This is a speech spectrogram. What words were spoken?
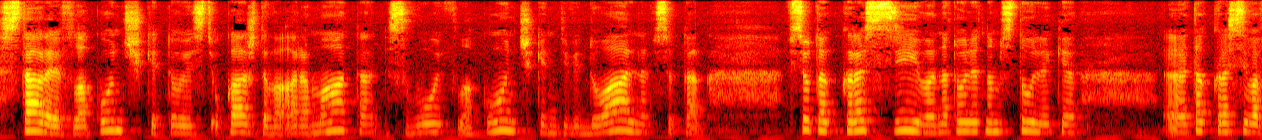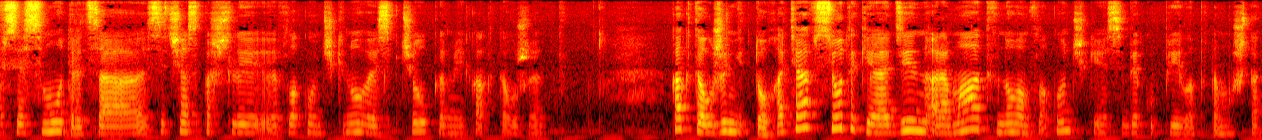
старые флакончики, то есть у каждого аромата свой флакончик, индивидуально, все так все так красиво на туалетном столике, так красиво все смотрятся. Сейчас пошли флакончики новые с пчелками, как-то уже как-то уже не то. Хотя все-таки один аромат в новом флакончике я себе купила, потому что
